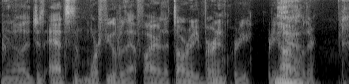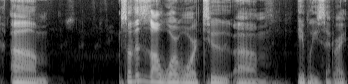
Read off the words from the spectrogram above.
You know, it just adds to more fuel to that fire that's already burning pretty pretty hot Yeah. over there. Um, so this is all World War II um, people you said, right?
